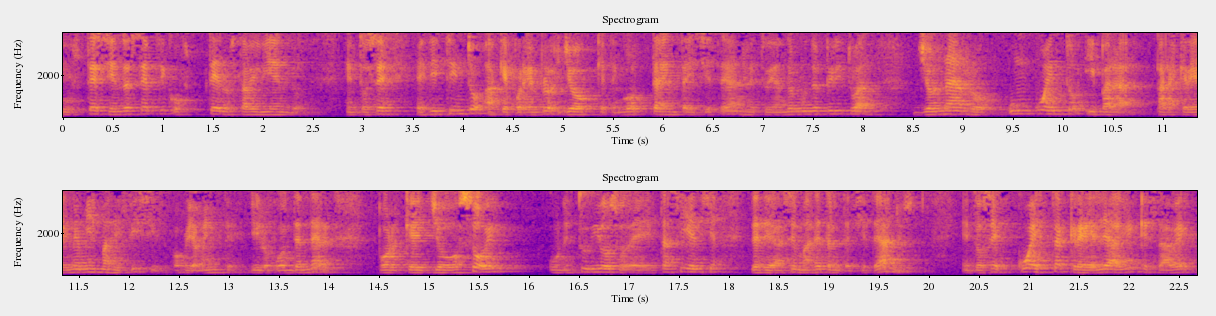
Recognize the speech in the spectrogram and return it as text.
usted siendo escéptico, usted lo está viviendo. Entonces es distinto a que, por ejemplo, yo que tengo 37 años estudiando el mundo espiritual, yo narro un cuento y para, para creerme a mí es más difícil, obviamente, y lo puedo entender, porque yo soy un estudioso de esta ciencia desde hace más de 37 años. Entonces cuesta creerle a alguien que sabe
